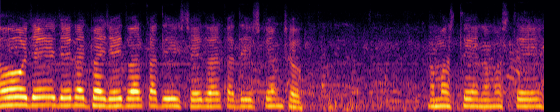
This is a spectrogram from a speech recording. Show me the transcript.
આવો જય જયરાજભાઈ, જય દ્વારકાધીશ જય દ્વારકાધીશ, કેમ છો? નમસ્તે નમસ્તે.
